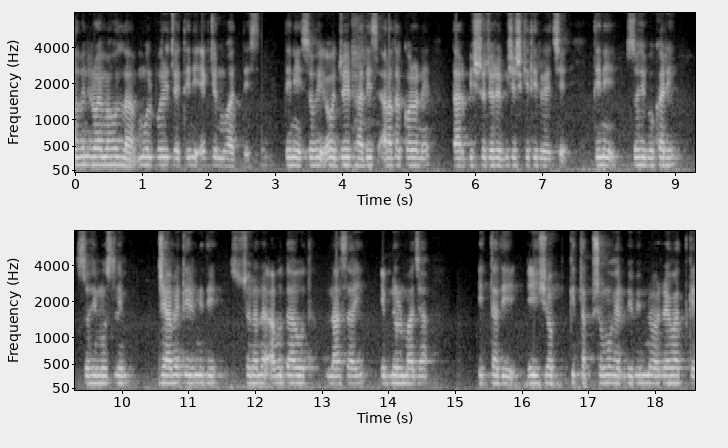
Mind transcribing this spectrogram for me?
আলবেনী রহমাহুল্লাহ মূল পরিচয় তিনি একজন মুহাদ্দিস। তিনি সহি ও জৈব হাদিস আলাদাকরণে তার বিশ্বজুড়ে বিশেষ খ্যাতি রয়েছে। তিনি সহি বুখারি, সহি মুসলিম, জামে তিরমিদি, সুনানা আবু দাউদ, নাসাই, ইবনুল মাজা ইত্যাদি এইসব কিতাবসমূহের বিভিন্ন রেওয়াতকে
